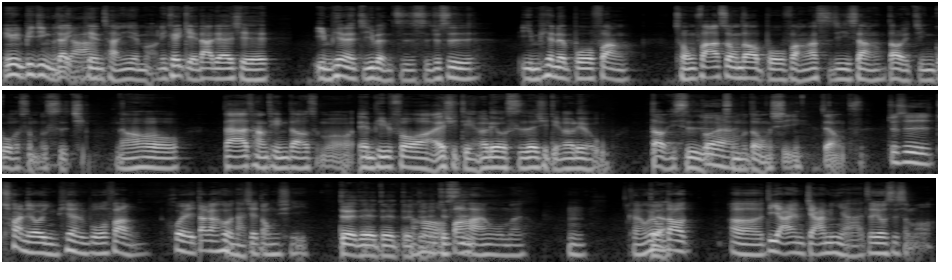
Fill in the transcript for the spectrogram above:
因为毕竟你在影片产业嘛，你可以给大家一些影片的基本知识，就是影片的播放。从发送到播放，它实际上到底经过什么事情？然后大家常听到什么 MP4 啊、H 点二六四、H 点二六五，到底是什么东西？这样子。就是串流影片播放会大概会有哪些东西，对对对对然后对，就是包含我们嗯可能会用到、呃 DRM 加密啊，这又是什么？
